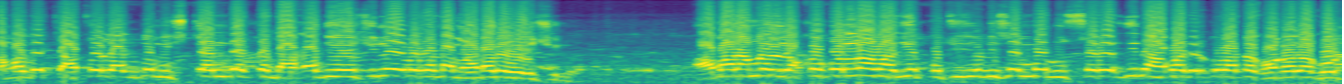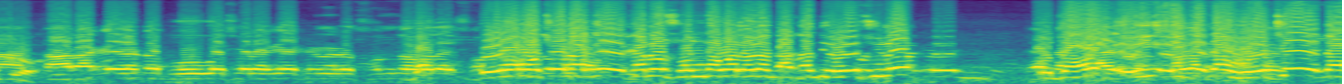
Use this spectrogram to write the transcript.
আমাদের চাচল একদম স্ট্যান্ডে একটা ডাকাতি হয়েছিল এবং একটা মার্ডারও হয়েছিল। আবার আমরা লক্ষ্য করলাম আজকে পঁচিশে ডিসেম্বর উৎসবের দিন আবার এরকম একটা ঘটনা ঘটলো। তার আগে একটা বহু বছর আগে এখানে একটা সন্ধ্যাবেলায় বহু বছর আগে এখানেও সন্ধ্যাবেলা ডাকাতি হয়েছিল। তো যাই এই এই যেটা হয়েছে এটা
